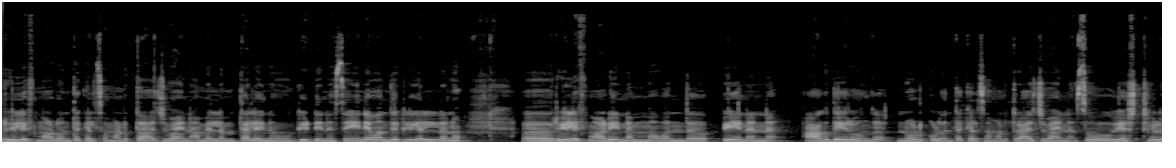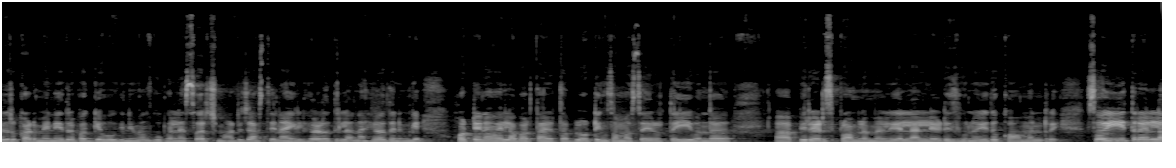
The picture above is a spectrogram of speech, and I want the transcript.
ರಿಲೀಫ್ ಮಾಡುವಂಥ ಕೆಲಸ ಮಾಡುತ್ತೆ ಅಜ್ವಾಯಿನ್. ಆಮೇಲೆ ನಮ್ಮ ತಲೆನೋವು ಗಿಡ್ಡಿನೆಸ್ ಏನೇ ಒಂದು ಇರಲಿ, ಎಲ್ಲನೂ ರಿಲೀಫ್ ಮಾಡಿ ನಮ್ಮ ಒಂದು ಪೇನನ್ನು ಆಗದೇ ಇರೋಂಗೆ ನೋಡ್ಕೊಳ್ಳುವಂಥ ಕೆಲಸ ಮಾಡ್ತಾರೆ ಅಜ್ವಾಯಿನ ಸೊ ಎಷ್ಟು ಹೇಳಿದ್ರು ಕಡಿಮೆನೇ ಇದ್ರ ಬಗ್ಗೆ ಹೋಗಿ ನೀವು ಗೂಗಲ್ನ ಸರ್ಚ್ ಮಾಡಿ ಜಾಸ್ತಿ ನಾ ಇಲ್ಲಿ ಹೇಳೋದಿಲ್ಲ. ನಾ ಹೇಳಿದೆ ನಿಮಗೆ ಹೊಟ್ಟೆ ನೋವೆಲ್ಲ ಬರ್ತಾ ಇರ್ತವೆ, ಬ್ಲೋಟಿಂಗ್ ಸಮಸ್ಯೆ ಇರುತ್ತೆ, ಈ ಒಂದು ಪಿರಿಯಡ್ಸ್ ಪ್ರಾಬ್ಲಮಲ್ಲಿ ಎಲ್ಲ ಲೇಡೀಸ್ಗೂ ಇದು ಕಾಮನ್ ರೀ. ಸೊ ಈ ಥರ ಎಲ್ಲ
